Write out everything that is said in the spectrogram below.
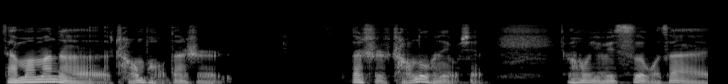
在慢慢的长跑，但是但是长度很有限。然后有一次我在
